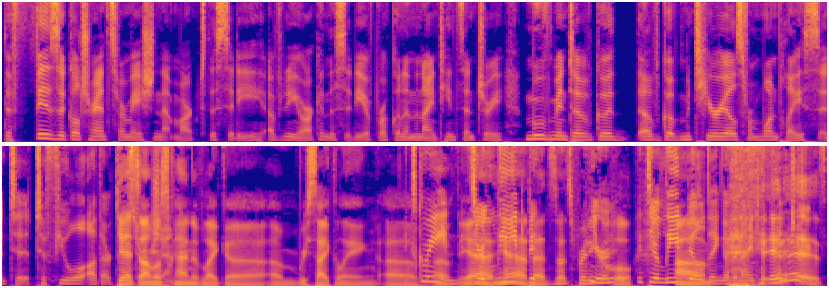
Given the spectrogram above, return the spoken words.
the physical transformation that marked the city of New York and the city of Brooklyn in the 19th century. Movement of good of good materials from one place and to, to fuel other. Yeah, it's almost kind of like a um, recycling. Of, It's green. of- It's yeah, your LEED yeah, bi- that's that's pretty your- cool. It's your LEED Um, building of the 19th It century. It is,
